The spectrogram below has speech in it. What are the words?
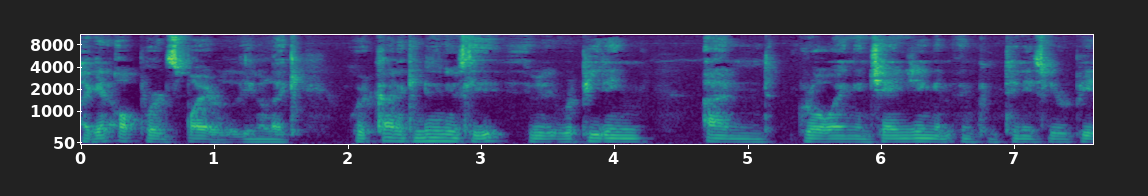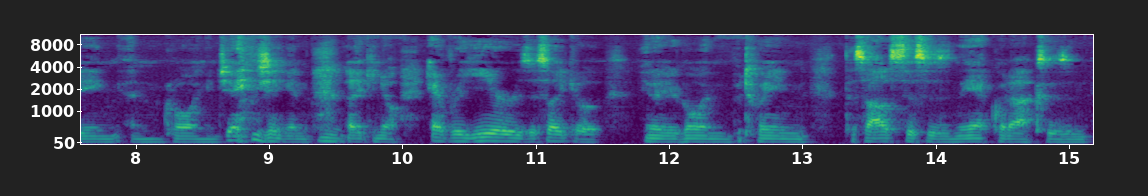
like an upward spiral you know like we're kind of continuously repeating and growing and changing and, and continuously repeating and growing and changing. And hmm. like you know every year is a cycle. You know you're going between the solstices and the equinoxes and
